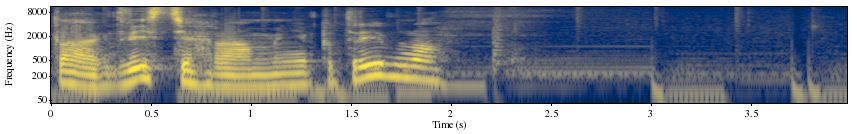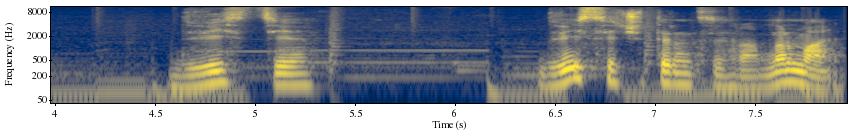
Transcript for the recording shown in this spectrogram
Так, 200 грам мені потрібно. 200. 214 грам. Нормально.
